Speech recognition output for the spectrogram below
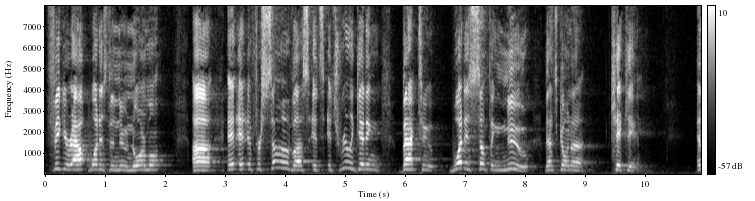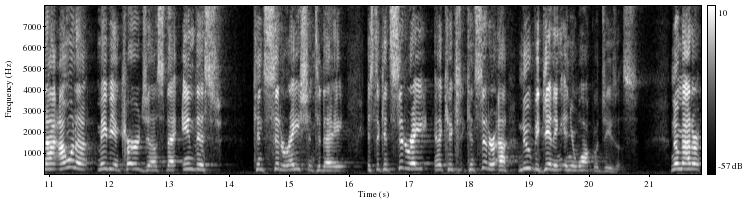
figure out what is the new normal. Uh, and, and, and for some of us, it's, it's really getting back to what is something new that's going to kick in. And I, I want to maybe encourage us that in this consideration today is to consider, uh, c- consider a new beginning in your walk with Jesus. No matter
